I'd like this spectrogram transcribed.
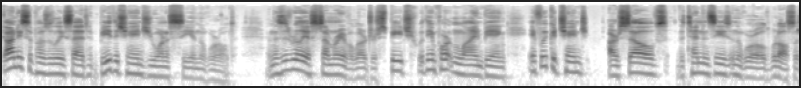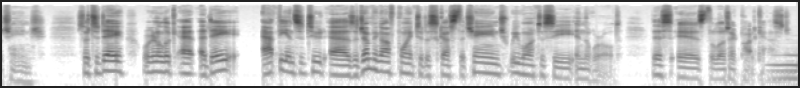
Gandhi supposedly said, Be the change you want to see in the world. And this is really a summary of a larger speech, with the important line being, If we could change ourselves, the tendencies in the world would also change. So today, we're going to look at a day at the Institute as a jumping off point to discuss the change we want to see in the world. This is the Low Tech Podcast.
